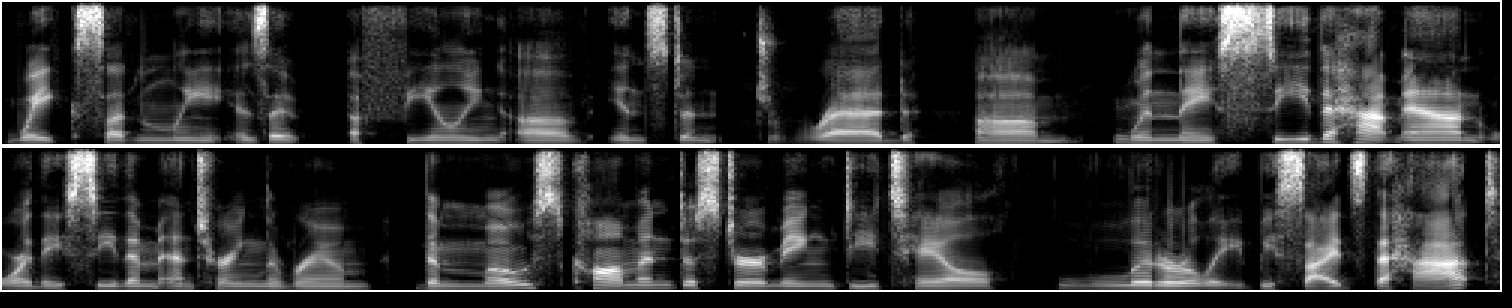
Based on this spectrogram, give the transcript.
wake suddenly is a, a feeling of instant dread. Um, when they see the Hat Man or they see them entering the room, the most common disturbing detail, literally, besides the hat,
